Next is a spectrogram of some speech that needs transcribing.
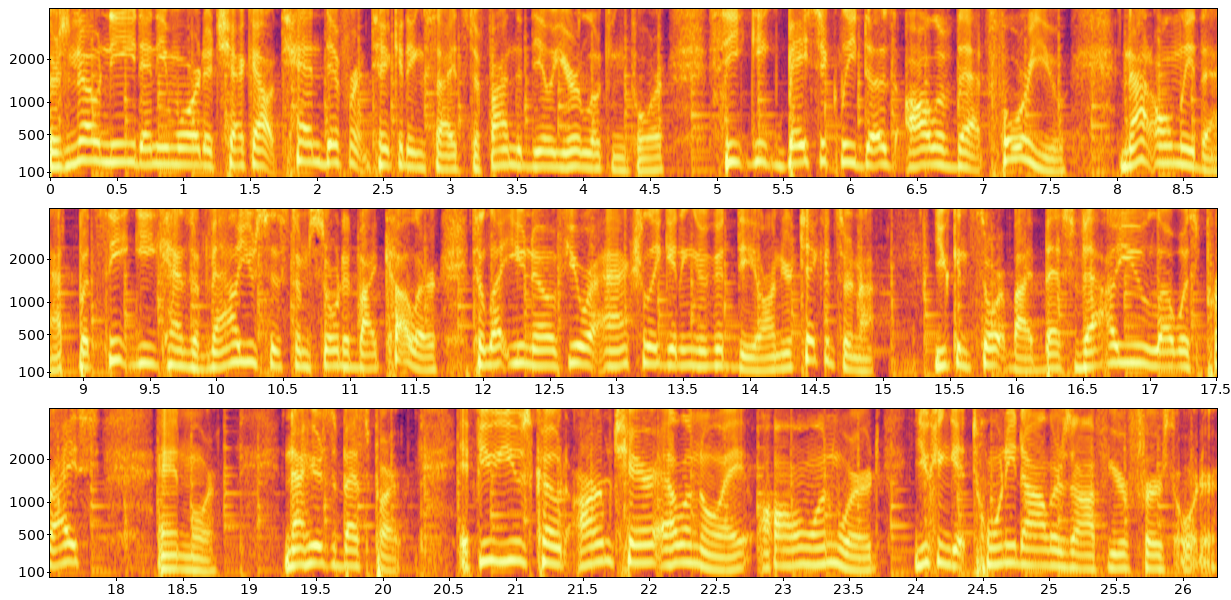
There's no need anymore to check out 10 different ticketing sites to find the deal you're looking for. SeatGeek basically does all of that for you. Not only that, but SeatGeek has a value system sorted by color to let you know if you are actually getting a good deal on your tickets or not. You can sort by best value, lowest price, and more. Now, here's the best part. If you use code ARMCHAIRILLINOIS, all one word, you can get $20 off your first order.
